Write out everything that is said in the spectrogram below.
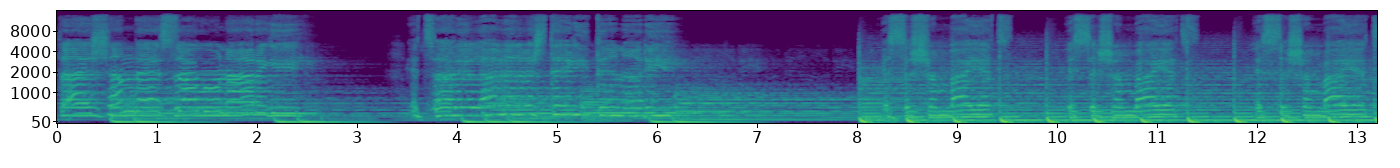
Ta esan dezagun argi. Etzarela beste egiten ari. Ez esan baietz, ez esan baietz, ez esan baietz.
